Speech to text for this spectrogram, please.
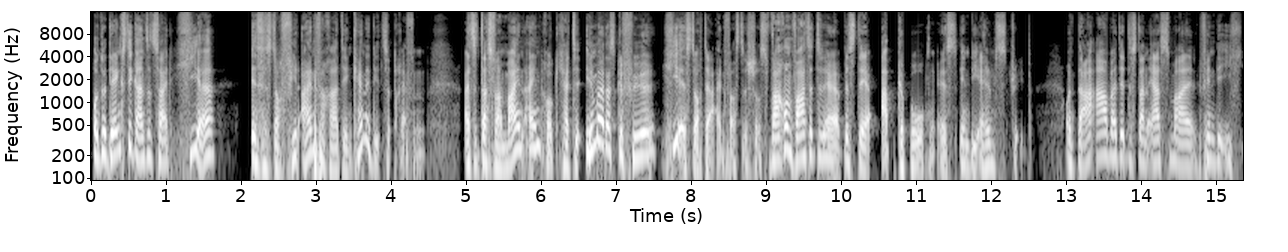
Und du denkst die ganze Zeit, hier ist es doch viel einfacher, den Kennedy zu treffen. Also das war mein Eindruck. Ich hatte immer das Gefühl, hier ist doch der einfachste Schuss. Warum wartete der, bis der abgebogen ist in die Elm Street? Und da arbeitet es dann erstmal, finde ich,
